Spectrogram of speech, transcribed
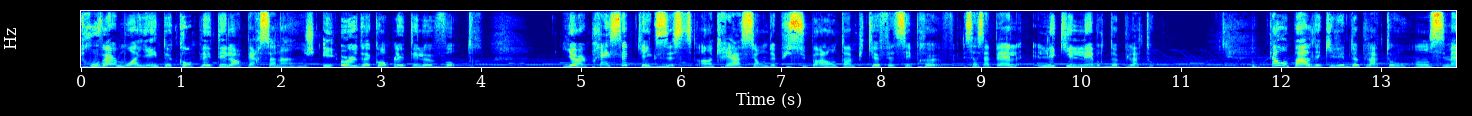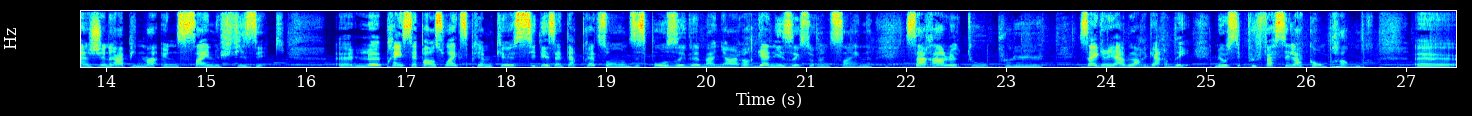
trouver un moyen de compléter leur personnage et eux de compléter le vôtre. Il y a un principe qui existe en création depuis super longtemps puis qui a fait ses preuves. Ça s'appelle l'équilibre de plateau. Quand on parle d'équilibre de plateau, on s'imagine rapidement une scène physique. Euh, le principe en soi exprime que si des interprètes sont disposés de manière organisée sur une scène, ça rend le tout plus agréable à regarder, mais aussi plus facile à comprendre. Euh,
